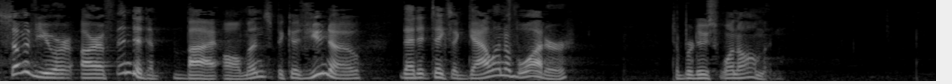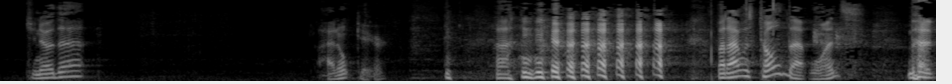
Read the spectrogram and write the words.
some of you are, are offended by almonds because you know that it takes a gallon of water to produce one almond. Do you know that? I don't care. but I was told that once that,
